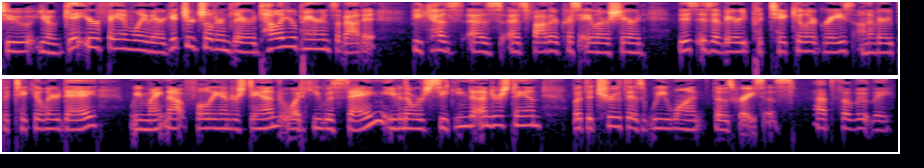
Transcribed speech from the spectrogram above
to you know get your family there get your children there tell your parents about it because as as Father Chris Alar shared, this is a very particular grace on a very particular day. We might not fully understand what he was saying, even though we're seeking to understand. But the truth is, we want those graces. Absolutely.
